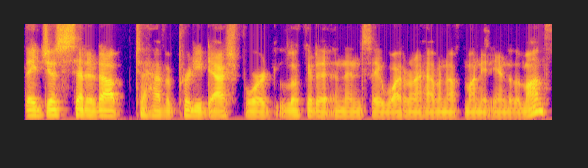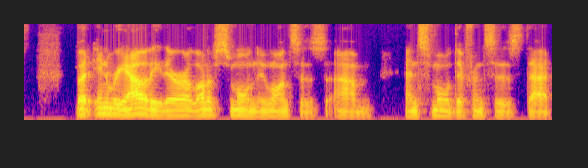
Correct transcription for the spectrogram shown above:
They just set it up to have a pretty dashboard, look at it, and then say, "Why don't I have enough money at the end of the month?" But in reality, there are a lot of small nuances um, and small differences that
